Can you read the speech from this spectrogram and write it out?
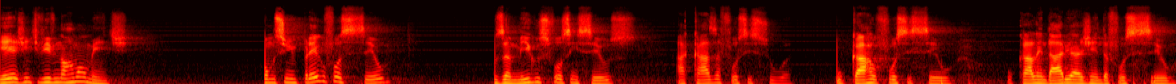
E aí a gente vive normalmente. Como se o emprego fosse seu, os amigos fossem seus, a casa fosse sua, o carro fosse seu, o calendário e a agenda fosse seu,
